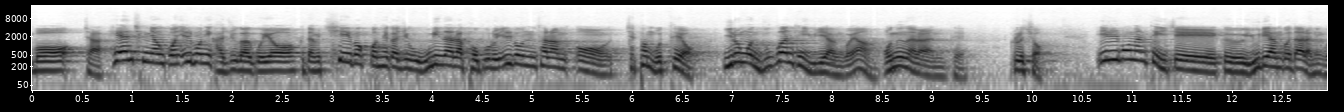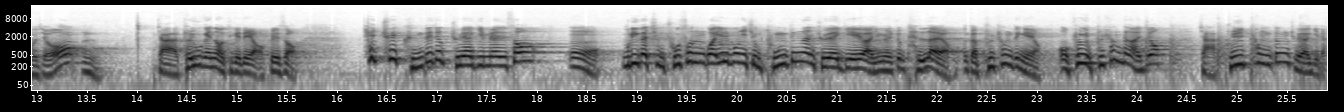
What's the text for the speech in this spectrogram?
뭐, 자, 해안 측량권 일본이 가져가고요. 그 다음에 치해법권 해가지고 우리나라 법으로 일본 사람, 어, 재판 못해요. 이런 건 누구한테 유리한 거야? 어느 나라한테? 그렇죠. 일본한테 이제 그 유리한 거다라는 거죠. 음. 자, 결국에는 어떻게 돼요? 그래서 최초의 근대적 조약이면서 어, 우리가 지금 조선과 일본이 지금 동등한 조약이에요? 아니면 좀 달라요? 그러니까 불평등해요. 어, 결국 불평등하죠? 자, 불평등 조약이다.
